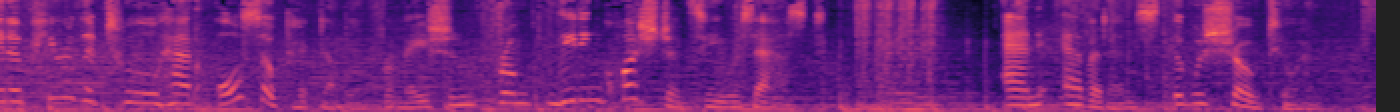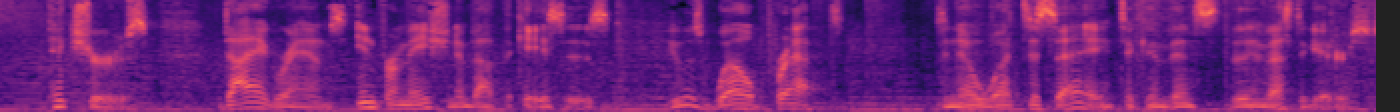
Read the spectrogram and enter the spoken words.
It appeared that Toole had also picked up information from leading questions he was asked and evidence that was showed to him. Pictures, diagrams, information about the cases. He was well prepped to know what to say to convince the investigators.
